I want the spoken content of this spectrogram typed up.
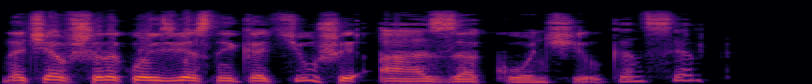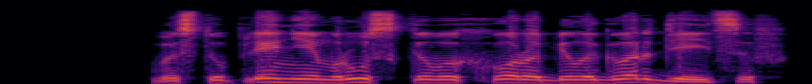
начав широко известной «Катюши», а закончил концерт выступлением русского хора белогвардейцев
